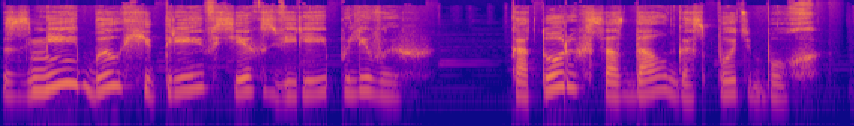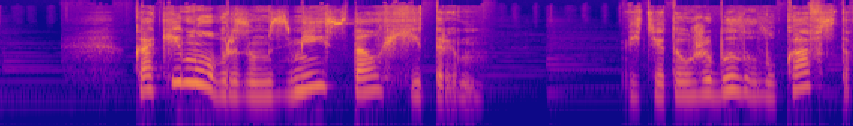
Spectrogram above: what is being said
Змей был хитрее всех зверей полевых, которых создал Господь Бог. Каким образом змей стал хитрым? Ведь это уже было лукавство.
